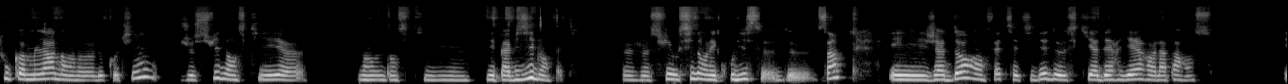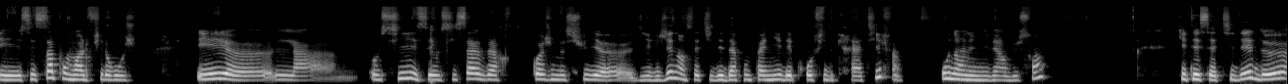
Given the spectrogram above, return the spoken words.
Tout comme là, dans le, coaching, je suis dans ce qui est... Euh, dans, ce qui n'est pas visible, en fait je suis aussi dans les coulisses de ça. Et j'adore en fait cette idée de ce qu'il y a derrière l'apparence. Et c'est ça pour moi le fil rouge. Et euh, aussi, c'est aussi ça vers quoi je me suis euh, dirigée dans cette idée d'accompagner des profils créatifs ou dans l'univers du soin, qui était cette idée de,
